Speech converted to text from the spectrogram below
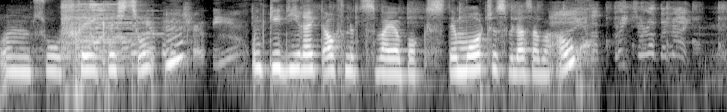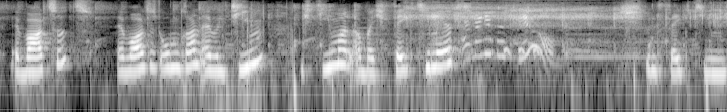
um, so schräg rechts unten und gehe direkt auf eine Zweierbox. Der Mortis will das aber auch. Er wartet. Er wartet oben dran. Er will teamen. Ich team mal, aber ich fake team jetzt. Ich will fake team.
